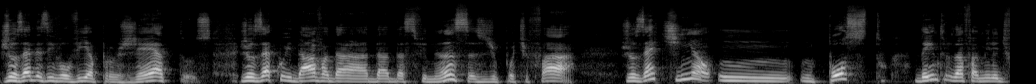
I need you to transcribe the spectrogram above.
José desenvolvia projetos, José cuidava da, da, das finanças de Potifar. José tinha um, um posto dentro da família de,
